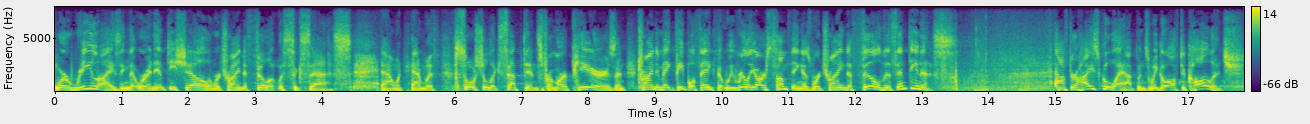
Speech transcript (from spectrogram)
We're realizing that we're an empty shell and we're trying to fill it with success and, and with social acceptance from our peers and trying to make people think that we really are something as we're trying to fill this emptiness. After high school, what happens? We go off to college.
